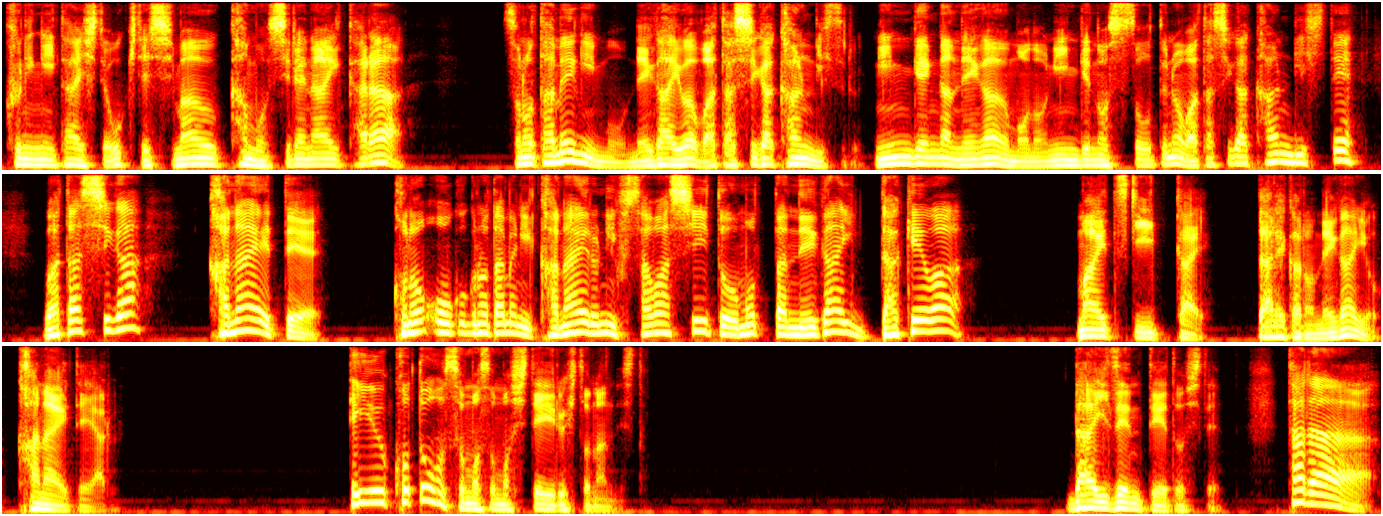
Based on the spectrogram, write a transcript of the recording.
国に対して起きてしまうかもしれないからそのためにも願いは私が管理する。人間が願うもの人間の思想というのは私が管理して私が叶えてこの王国のために叶えるにふさわしいと思った願いだけは毎月1回誰かの願いを叶えてやる。っていうことをそもそもしている人なんですと。大前提として。ただ、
